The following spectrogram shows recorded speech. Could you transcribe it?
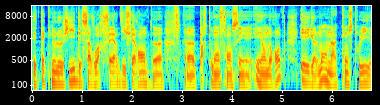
des technologies, des savoir-faire différentes euh, partout en France et, et, en Europe. Et également, on a construit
